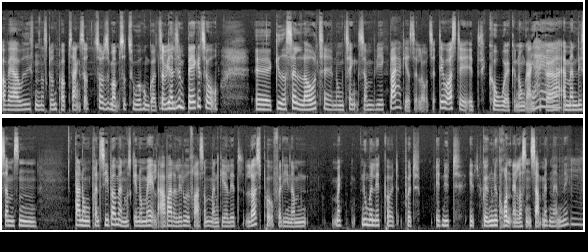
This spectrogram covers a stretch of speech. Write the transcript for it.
at være ude i sådan at skrive en popsang, så, så var det som om, så turde hun godt. Så vi har ligesom begge to øh, givet os selv lov til nogle ting, som vi ikke plejer at give os selv lov til. Det er jo også det, et co-work nogle gange Ja, kan ja, gøre, ja. at man ligesom sådan der er nogle principper, man måske normalt arbejder lidt ud fra, som man giver lidt los på, fordi når man, man, nu er man lidt på et, på et, et nyt, et gyngende grund, eller sådan sammen med den anden. Ikke? Mm.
